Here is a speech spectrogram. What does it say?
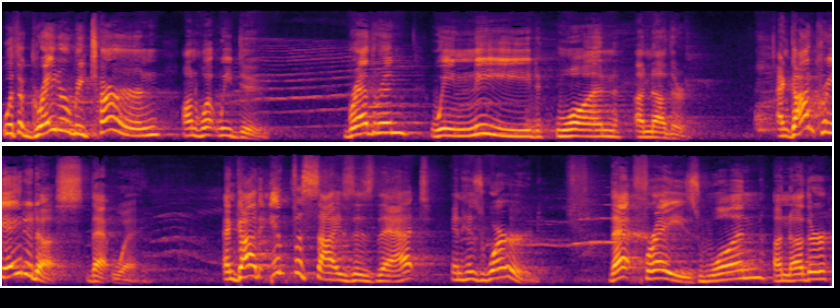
with a greater return on what we do. Brethren, we need one another. And God created us that way. And God emphasizes that in His Word. That phrase, one another,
